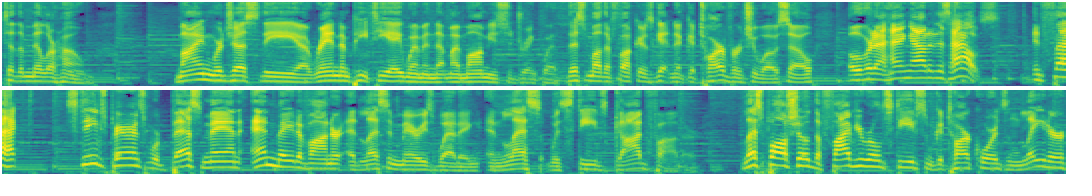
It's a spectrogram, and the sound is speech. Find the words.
to the Miller home. Mine were just the uh, random PTA women that my mom used to drink with. This motherfucker's getting a guitar virtuoso over to hang out at his house. In fact, Steve's parents were best man and maid of honor at Les and Mary's wedding, and Les was Steve's godfather. Les Paul showed the five year old Steve some guitar chords, and later,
